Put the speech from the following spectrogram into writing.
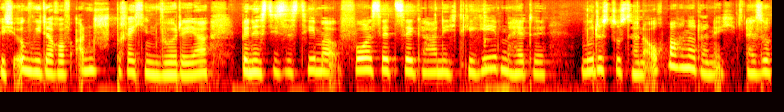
dich irgendwie darauf ansprechen würde, ja, wenn es dieses Thema Vorsätze gar nicht gegeben hätte, würdest du es dann auch machen oder nicht? Also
